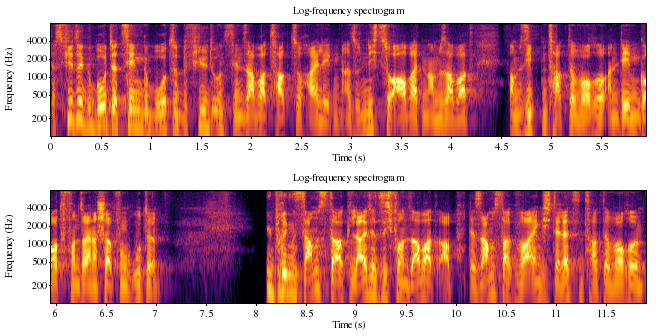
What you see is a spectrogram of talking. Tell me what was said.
Das vierte Gebot der zehn Gebote befiehlt uns, den Sabbattag zu heiligen, also nicht zu arbeiten am Sabbat, am siebten Tag der Woche, an dem Gott von seiner Schöpfung ruhte. Übrigens, Samstag leitet sich von Sabbat ab. Der Samstag war eigentlich der letzte Tag der Woche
